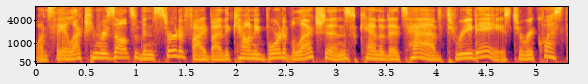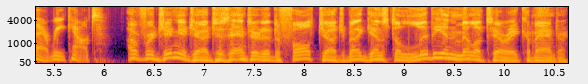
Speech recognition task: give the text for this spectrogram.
Once the election results have been certified by the County Board of Elections, candidates have three days to request that recount. A Virginia judge has entered a default judgment against a Libyan military commander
